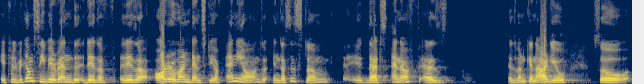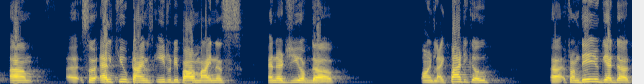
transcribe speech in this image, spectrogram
it will become severe when there's a there's a order one density of anyons in the system. That's enough, as as one can argue. So um, uh, so L cube times e to the power minus energy of the point-like particle. Uh, from there, you get the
